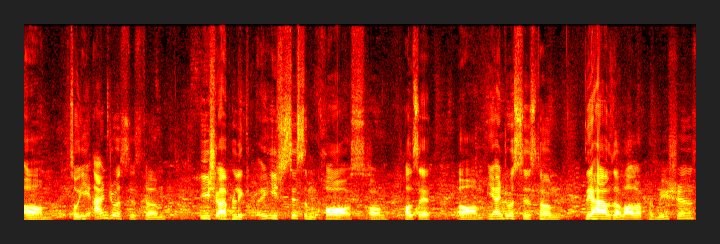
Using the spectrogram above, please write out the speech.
Um, so in Android system, each applic each system calls, um, how to say, um, in Android system, they have a lot of permissions.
